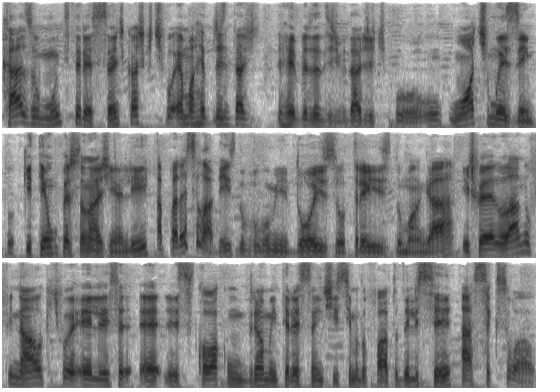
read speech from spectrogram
caso muito interessante que eu acho que tipo, é uma representatividade, tipo, um, um, ótimo exemplo. Que tem um personagem ali, aparece lá, desde o volume 2 ou 3 do mangá, e tipo, é lá no final que tipo, eles, é, eles colocam um drama interessante em cima do fato dele ser assexual,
